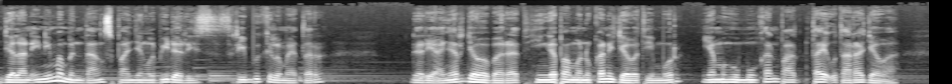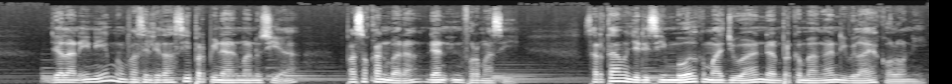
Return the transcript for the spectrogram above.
Jalan ini membentang sepanjang lebih dari 1000 km dari Anyar, Jawa Barat hingga Pamanukan di Jawa Timur yang menghubungkan pantai utara Jawa. Jalan ini memfasilitasi perpindahan manusia, pasokan barang, dan informasi, serta menjadi simbol kemajuan dan perkembangan di wilayah koloni.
